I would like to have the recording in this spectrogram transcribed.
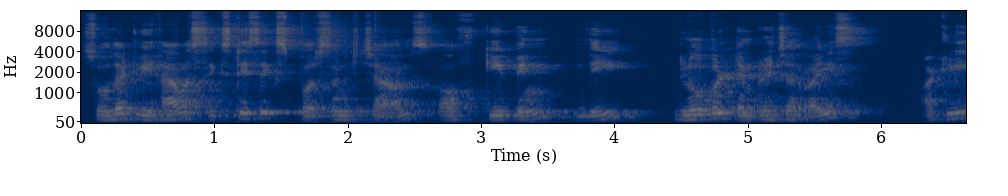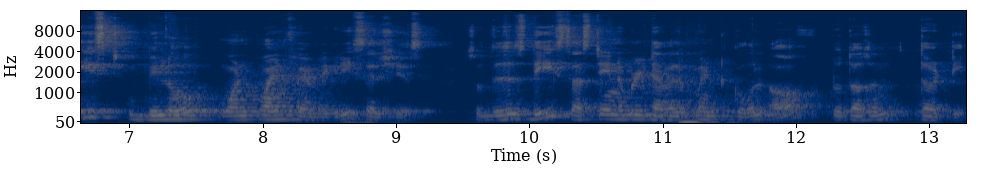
so that we have a 66% chance of keeping the global temperature rise at least below 1.5 degrees Celsius. So this is the sustainable development goal of 2030.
